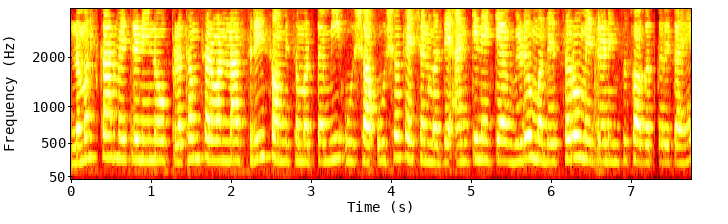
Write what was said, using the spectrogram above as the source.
नमस्कार मैत्रिणीनो प्रथम सर्वांना श्री स्वामी समर्थ. मी उषा उषा फॅशनमध्ये आणखीन एका व्हिडिओमध्ये सर्व मैत्रिणींचं स्वागत करीत आहे.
